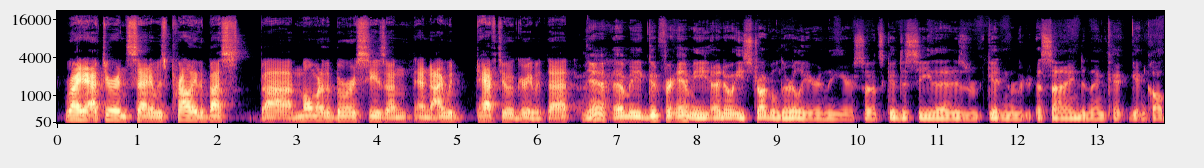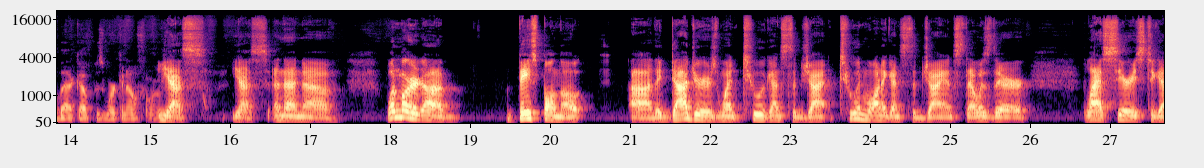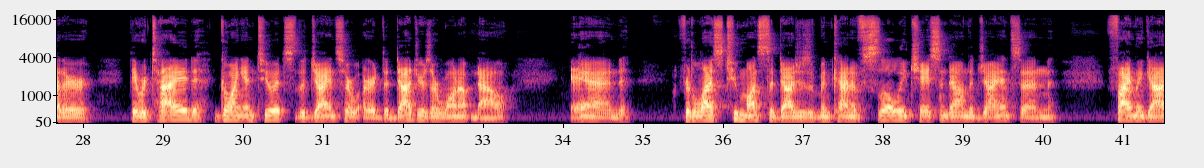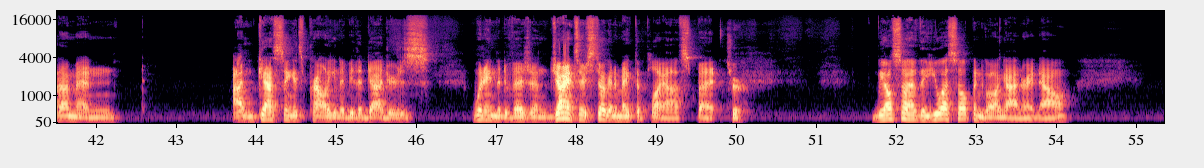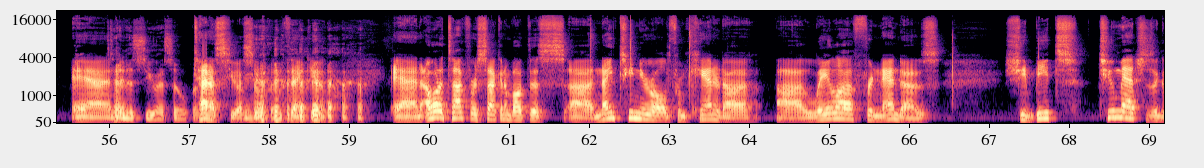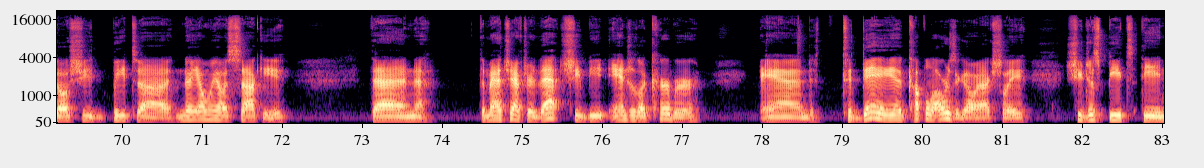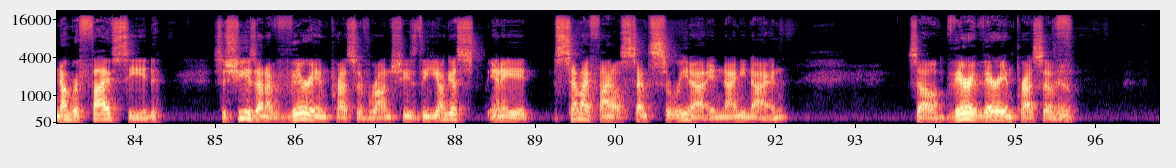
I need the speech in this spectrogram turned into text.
right after and said it was probably the best uh, moment of the Brewers season, and I would have to agree with that. Yeah, I mean, good for him. He, I know he struggled earlier in the year, so it's good to see that his getting assigned and then c- getting called back up is working out for him. Yes, yes, and then uh, one more uh, baseball note: uh, the Dodgers went two against the Gi- two and one against the Giants. That was their last series together. They were tied going into it, so the Giants are or the Dodgers are one up now, and for the last two months, the Dodgers have been kind of slowly chasing down the Giants and finally got them. And I'm guessing it's probably going to be the Dodgers winning the division. Giants are still going to make the playoffs, but Sure. we also have the U.S. Open going on right now. And Tennis U.S. Open. tennis U.S. Open. Thank you. And I want to talk for a second about this 19 year old from Canada, uh, Leylah Fernandez. She beat two matches ago, she beat uh, Naomi Osaka. Then the match after that, she beat Angela Kerber. And today, a couple hours ago actually, she just beat the number five seed. So she is on a very impressive run. She's the youngest in a semifinal since Serena in 99. So very, very impressive.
